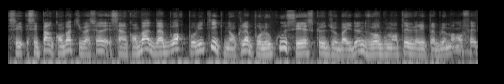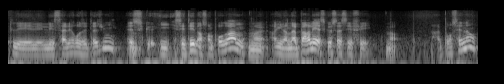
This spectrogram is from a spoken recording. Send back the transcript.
Ce C'est pas un combat qui va se faire. C'est un combat d'abord politique. Donc là, pour le coup, c'est est-ce que Joe Biden veut augmenter véritablement en fait les, salaires aux États-Unis? Est-ce que c'était dans son programme Il en a parlé. Est-ce que ça s'est fait? Non. La réponse est non.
